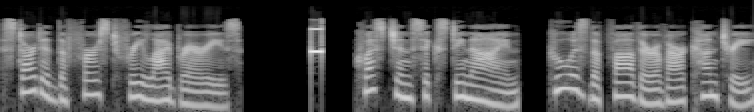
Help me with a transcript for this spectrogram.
Started the first free libraries. Question 69. Who was the father of our country?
